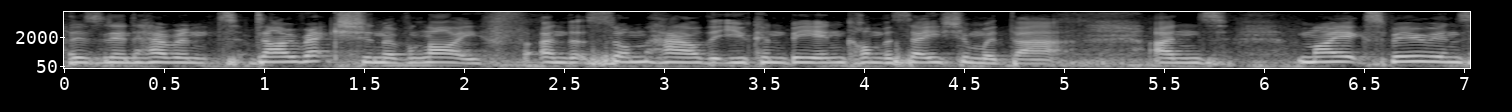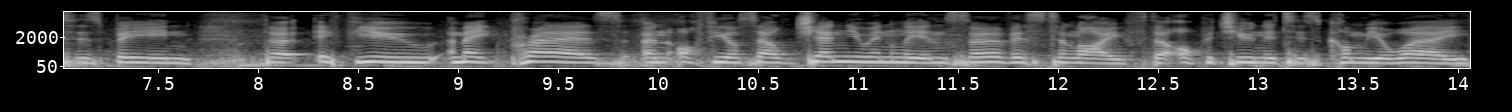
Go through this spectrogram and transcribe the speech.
there's an inherent direction of life, and that somehow that you can be in conversation with that. And my experience has been that if you make prayers and offer yourself genuinely in service to life, that opportunities come your way.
